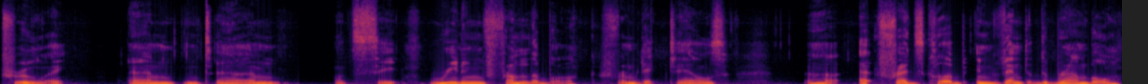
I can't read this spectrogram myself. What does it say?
truly. And um, let's see, reading from the book, from Dick Tales, uh, at Fred's Club, invented the bramble.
